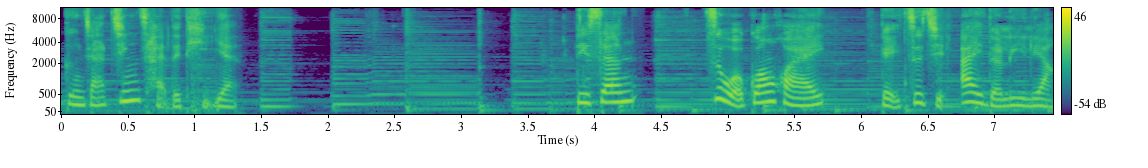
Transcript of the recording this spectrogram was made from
更加精彩的体验。第三，自我关怀，给自己爱的力量。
